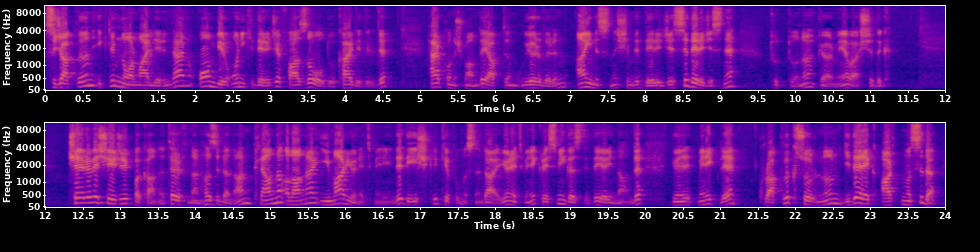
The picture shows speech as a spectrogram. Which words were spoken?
Sıcaklığın iklim normallerinden 11-12 derece fazla olduğu kaydedildi. Her konuşmamda yaptığım uyarıların aynısını şimdi derecesi derecesine tuttuğunu görmeye başladık. Çevre ve Şehircilik Bakanlığı tarafından hazırlanan planlı alanlar imar yönetmeliğinde değişiklik yapılmasına dair yönetmelik resmi gazetede yayınlandı. Yönetmelikle kuraklık sorununun giderek artması da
